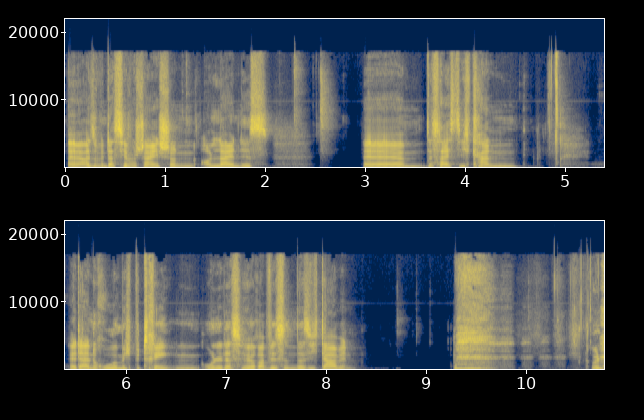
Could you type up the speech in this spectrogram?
Äh, also wenn das hier wahrscheinlich schon online ist. Ähm, das heißt, ich kann äh, da in Ruhe mich betrinken, ohne dass Hörer wissen, dass ich da bin. Und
